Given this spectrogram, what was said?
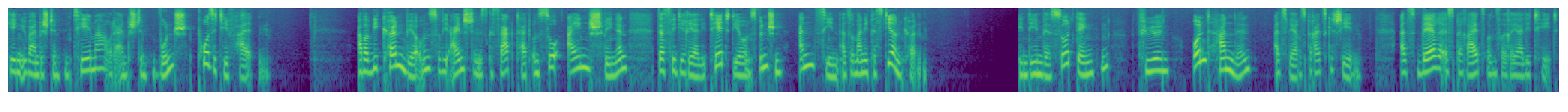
gegenüber einem bestimmten Thema oder einem bestimmten Wunsch positiv halten. Aber wie können wir uns, so wie Einstein es gesagt hat, uns so einschwingen, dass wir die Realität, die wir uns wünschen, anziehen, also manifestieren können? Indem wir so denken, fühlen und handeln, als wäre es bereits geschehen, als wäre es bereits unsere Realität.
